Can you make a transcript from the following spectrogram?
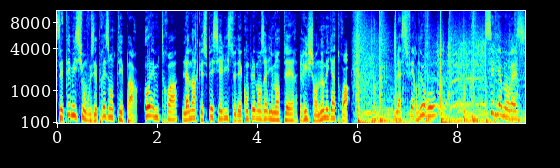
Cette émission vous est présentée par OM3, la marque spécialiste des compléments alimentaires riches en oméga 3. La sphère neuro, Célia Morès,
